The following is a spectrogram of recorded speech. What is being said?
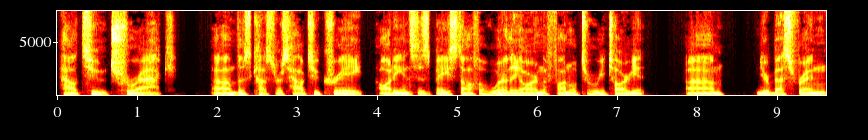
how to track um, those customers, how to create audiences based off of where they are in the funnel to retarget. Um, your best friend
